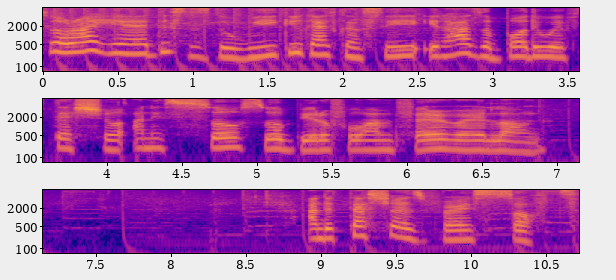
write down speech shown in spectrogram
so right here this is the wig. You guys can see it has a body wave texture and it's so so beautiful and very very long. And the texture is very soft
